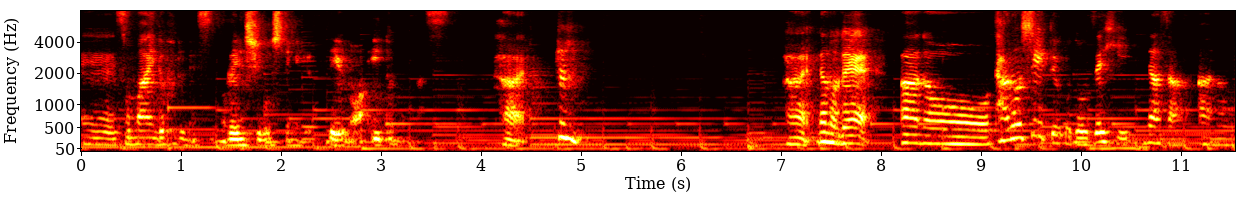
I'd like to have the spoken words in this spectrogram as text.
えー、そのマインドフルネスの練習をしてみるっていうのはいいと思います。はい。はい、なので、あのー、楽しいということをぜひ皆さん、あのー、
